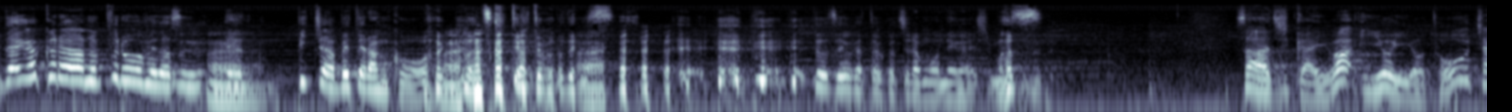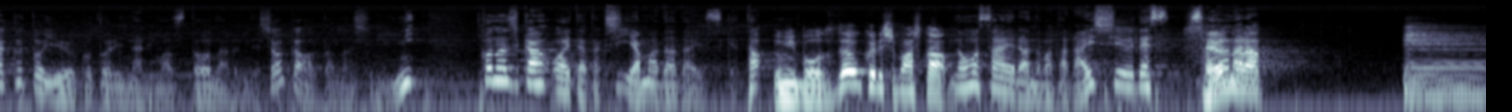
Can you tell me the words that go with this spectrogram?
大学からあのプロを目指す、えピッチャーベテラン校を今作ってるところです、はい。どうぞよかったらこちらもお願いします。さあ次回はいよいよ到着ということになります。どうなるんでしょうか？お楽しみにこの時間お相手私山田大輔と海坊主でお送りしました。ノーサイランドまた来週です。さようなら。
